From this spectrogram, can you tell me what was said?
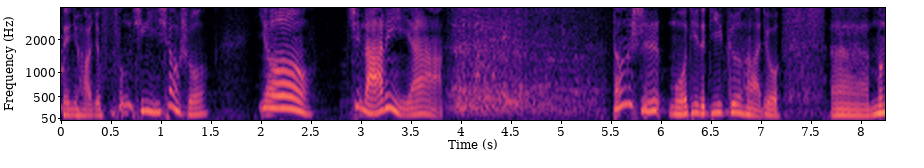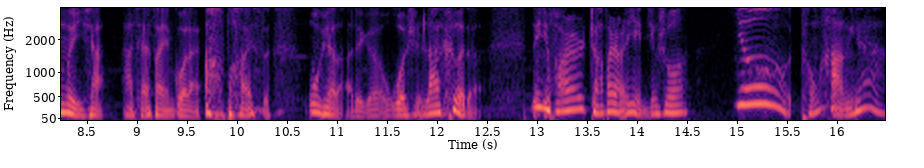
那女孩就风情一笑说：“哟，去哪里呀？”当时摩的的哥哈就，呃，懵了一下啊，才反应过来啊，不好意思，误会了，这个我是拉客的。那女孩眨巴眨眼睛说：“哟，同行呀。”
